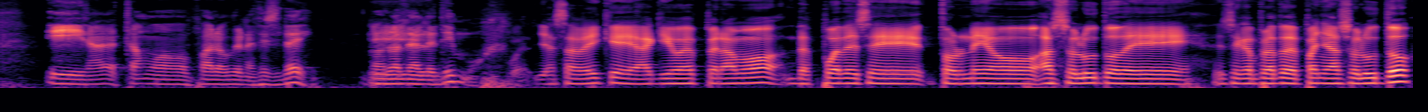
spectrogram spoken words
y nada, estamos para lo que necesitéis. Hablar de atletismo. Pues ya sabéis que aquí os esperamos después de ese torneo absoluto, de ese campeonato de España absoluto,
